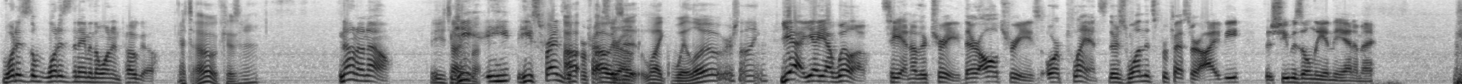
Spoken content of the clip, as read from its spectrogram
What is the what is the name of the one in Pogo? It's Oak, isn't it? No, no, no. What are you talking He, about? he he's friends with oh, Professor. oh, is Oak. it like Willow or something? Yeah, yeah, yeah. Willow. See, another tree. They're all trees or plants. There's one that's Professor Ivy, but she was only in the anime.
